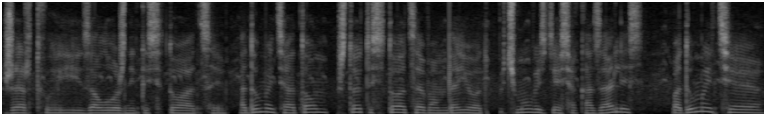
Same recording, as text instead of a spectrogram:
жертву и заложника ситуации, а думайте о том, что эта ситуация вам дает, почему вы здесь оказались. Подумайте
